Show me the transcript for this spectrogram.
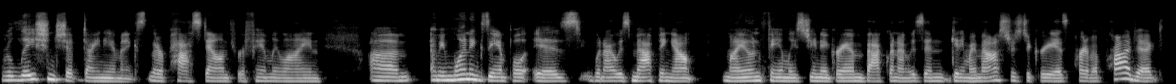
relationship dynamics that are passed down through a family line. Um, I mean, one example is when I was mapping out my own family's genogram back when I was in getting my master's degree as part of a project.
